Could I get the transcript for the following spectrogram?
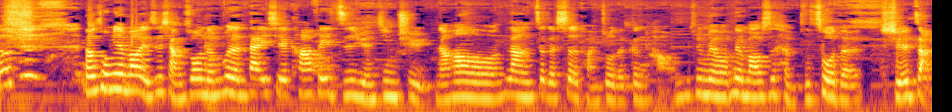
当初面包也是想说，能不能带一些咖啡资源进去，然后让这个社团做得更好。就面包面包是很不错的学长。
